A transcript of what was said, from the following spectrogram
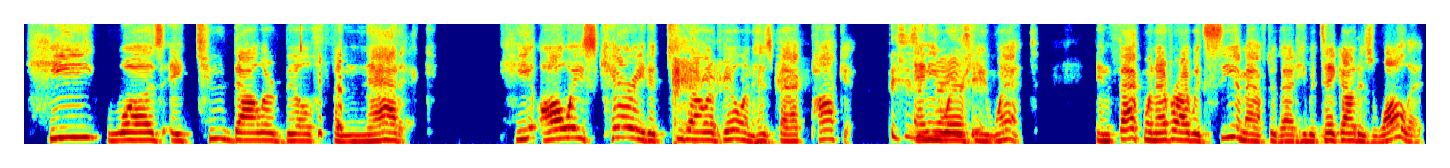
He was a two dollar bill fanatic. He always carried a two dollar bill in his back pocket anywhere amazing. he went. In fact, whenever I would see him after that, he would take out his wallet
